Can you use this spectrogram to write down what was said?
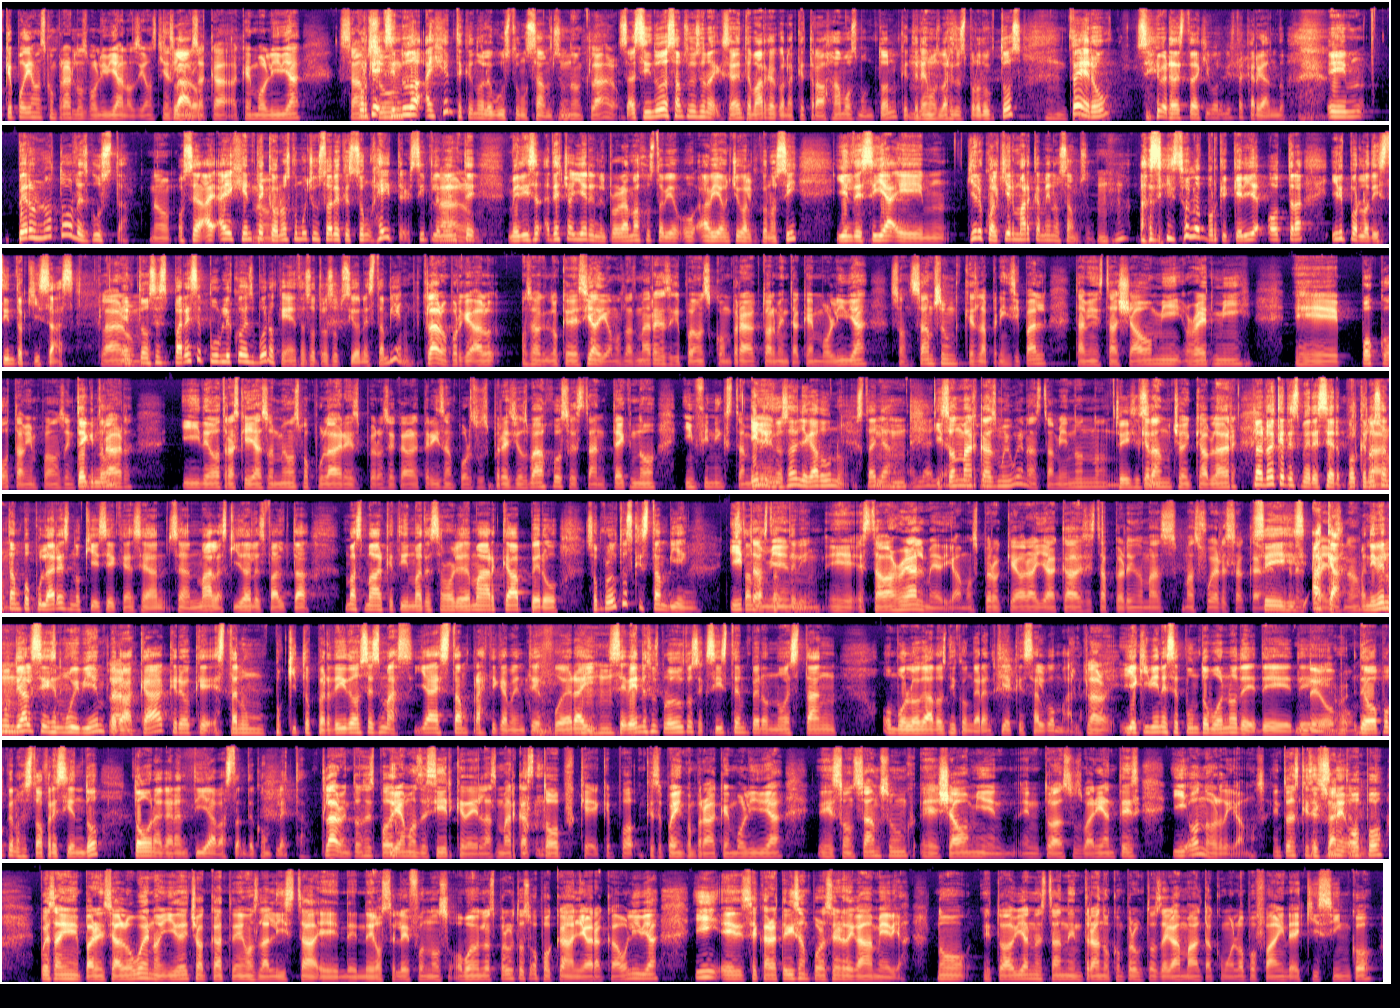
qué podíamos comprar los bolivianos, digamos, quienes Claro. acá, acá en Bolivia? Samsung. Porque sin duda hay gente que no le gusta un Samsung. No, claro. O sea, sin duda Samsung es una excelente marca con la que trabajamos un montón, que tenemos varios productos, pero, sí, verdad, está aquí, bueno, está cargando. Em, pero no todos les gusta. No. O sea, hay, hay gente, No. conozco muchos usuarios que son haters, simplemente Claro. me dicen, de hecho ayer en el programa justo había, había un chico al que conocí y él decía, em, quiero cualquier marca menos Samsung. Así solo porque quería otra, ir por lo distinto quizás. Claro. Entonces, para ese público es bueno que haya estas otras opciones también. Claro, porque al- o sea, lo que decía, digamos, las marcas que podemos comprar actualmente acá en Bolivia son Samsung, que es la principal, también está Xiaomi, Redmi, eh, Poco también podemos encontrar. Y de otras que ya son menos populares, pero se caracterizan por sus precios bajos, están Tecno, Infinix también. Nos ha llegado uno, está allá. Y son marcas muy buenas también, no, no Sí, sí, que dan sí. mucho de qué hablar. Claro, no hay que desmerecer, porque no sean tan populares no quiere decir que sean, sean malas. Quizás les falta más marketing, más desarrollo de marca, pero son productos que están bien. Y están también bien. eh, estaba Realme, digamos, pero que ahora ya cada vez está perdiendo más, más fuerza acá. en- Sí, en sí, el sí. país, acá, ¿no? a nivel Mm. mundial siguen muy bien, pero acá creo que están un poquito perdidos. Es más, ya están prácticamente fuera y se venden sus productos, existen, pero no están homologados ni con garantía, que es algo malo. Claro, Y, y- aquí viene ese punto bueno de, de, de, De Oppo. de Oppo que nos está ofreciendo toda una garantía bastante completa. Claro, entonces podríamos decir que de las marcas top que, que, po- que se pueden comprar acá en Bolivia eh, son Samsung, eh, Xiaomi en, en todas sus variantes y Honor, digamos. Entonces que se sume. Oppo, pues a mí me parece algo bueno. Y de hecho acá tenemos la lista eh, de, de los teléfonos o bueno, los productos Oppo que van a llegar acá a Bolivia y eh, se caracterizan por ser de gama media. No, eh, todavía no están entrando con productos de gama alta como el Oppo Find X5.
